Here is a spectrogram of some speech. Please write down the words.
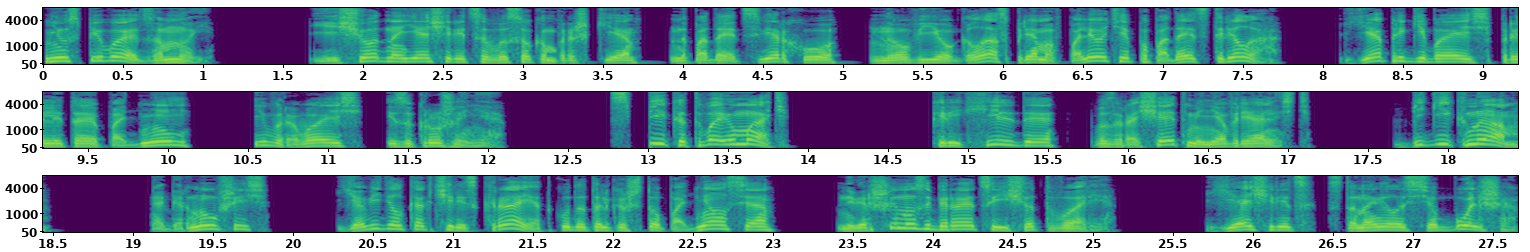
не успевают за мной. Еще одна ящерица в высоком прыжке нападает сверху, но в ее глаз прямо в полете попадает стрела. Я, пригибаясь, пролетаю под ней и вырываясь из окружения. «Спика, твою мать!» Крик Хильды возвращает меня в реальность. «Беги к нам!» Обернувшись, я видел, как через край, откуда только что поднялся, на вершину забираются еще твари. Ящериц становилось все больше,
